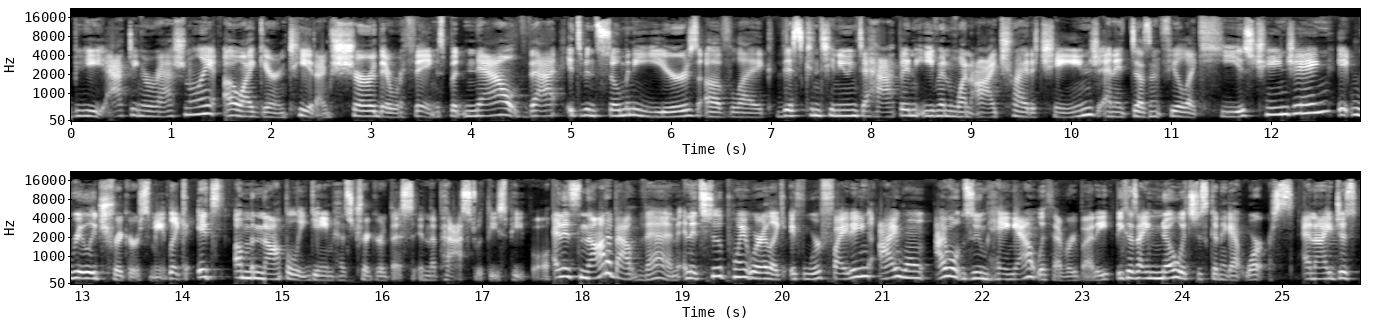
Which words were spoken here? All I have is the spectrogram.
be acting irrationally? Oh, I guarantee it. I'm sure there were things. But now that it's been so many years of like this continuing to happen, even when I try to change and it doesn't feel like he is changing, it really triggers me. Like it's a monopoly game has triggered this in the past with these people. And it's not about them. And it's to the point where like if we're fighting, I won't I won't zoom hang out with everybody because I know it's just gonna get worse. And I just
